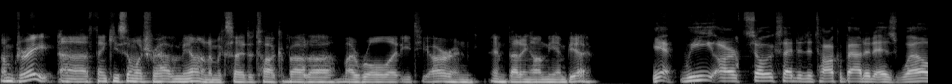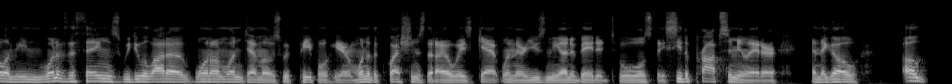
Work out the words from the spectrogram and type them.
I'm great. Uh, thank you so much for having me on. I'm excited to talk about uh, my role at ETR and, and betting on the NBA. Yeah, we are so excited to talk about it as well. I mean, one of the things we do a lot of one on one demos with people here. And one of the questions that I always get when they're using the unabated tools, they see the prop simulator and they go, Oh,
